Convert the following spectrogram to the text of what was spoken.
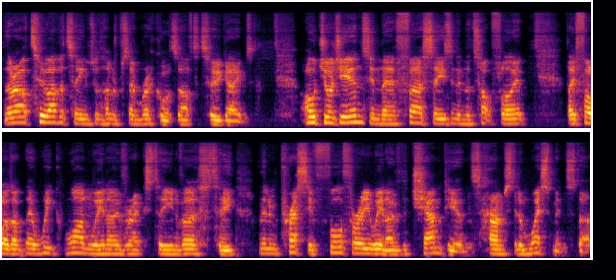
But there are two other teams with 100% records after two games. Old Georgians, in their first season in the top flight, they followed up their week one win over Exeter University with an impressive 4 3 win over the champions, Hampstead and Westminster.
